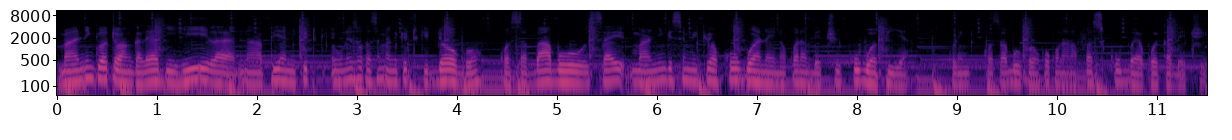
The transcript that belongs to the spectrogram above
mara nyingi watu waangaliaji hii la, na pia ni kitu unaweza ukasema ni kitu kidogo, kwa sababu mara nyingi simu ikiwa kubwa na inakuwa na betri kubwa pia, kwa sababu kunakuwa kuna nafasi kubwa ya kuweka betri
